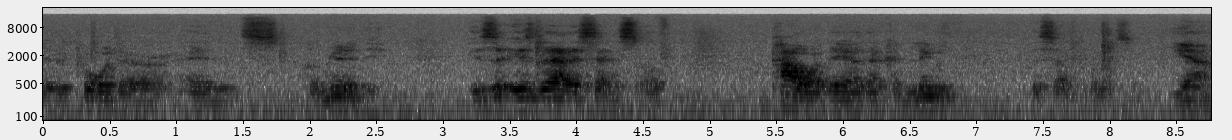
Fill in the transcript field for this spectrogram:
the reporter and its community. Is, is there a sense of power there that can limit the self-policing? Yeah,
